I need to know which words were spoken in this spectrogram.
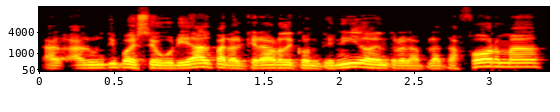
algún tipo de seguridad para el creador de contenido dentro de la plataforma.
